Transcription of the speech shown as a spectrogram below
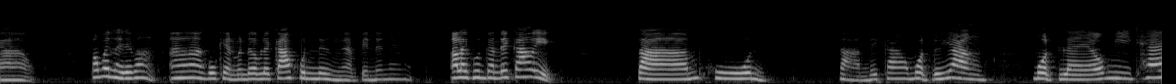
9 ต้องเป็นอะไรได้บ้าง อ่าครูเขียนเหมือนเดิมเลย9คูณ1อะ เป็นแน่ๆ อะไรคูณกันได้ 9 อีก 3 คูณ 3 ได้ 9 หมดหรือยัง หมดแล้วมีแค่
